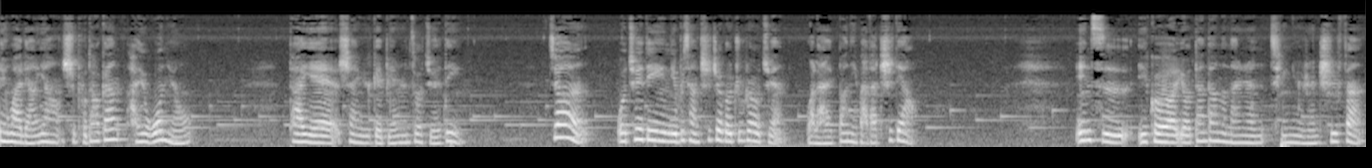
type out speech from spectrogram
另外两样是葡萄干，还有蜗牛。他也善于给别人做决定。John，我确定你不想吃这个猪肉卷，我来帮你把它吃掉。因此，一个有担当的男人请女人吃饭，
